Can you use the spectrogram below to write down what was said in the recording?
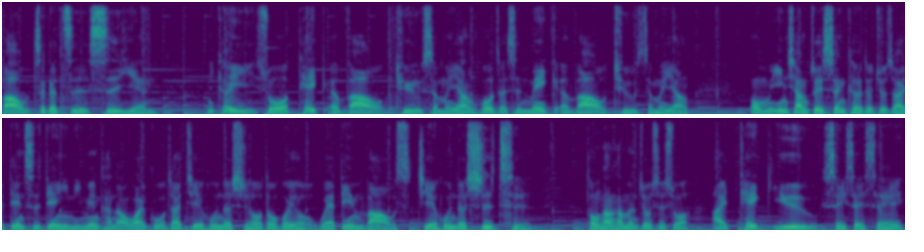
vow 这个字，誓言。你可以说 take a vow to 什么样，或者是 make a vow to 什么样。那我们印象最深刻的，就在电视电影里面看到外国在结婚的时候都会有 wedding vows 结婚的誓词。通常他们就是说 I take you 谁谁谁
